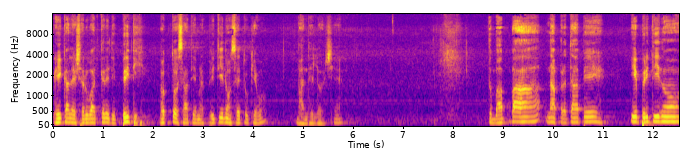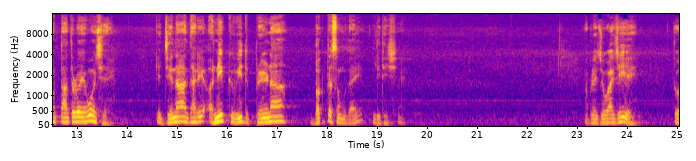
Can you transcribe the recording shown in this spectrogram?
ગઈકાલે શરૂઆત કરી હતી પ્રીતિ. ભક્તો સાથે એમણે પ્રીતિનો સેતુ કેવો બાંધેલો છે. તો બાપાના પ્રતાપે એ પ્રીતિનો તાંતડો એવો છે કે જેના આધારે અનેકવિધ પ્રેરણા ભક્ત સમુદાયે લીધી છે. આપણે જોવા જઈએ તો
